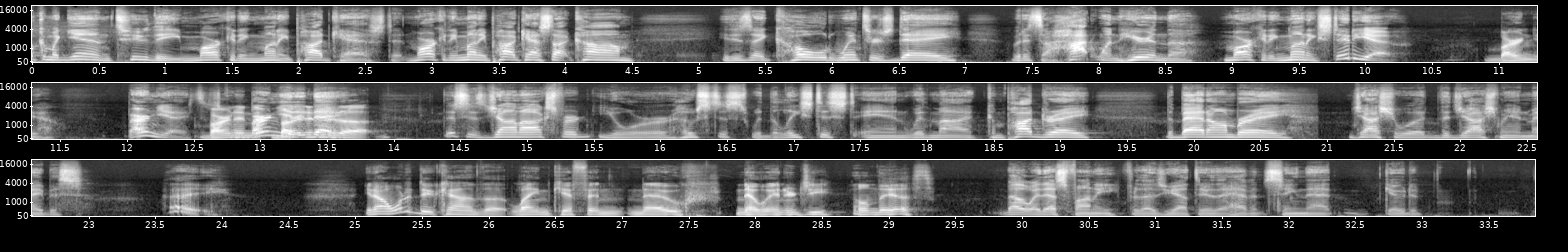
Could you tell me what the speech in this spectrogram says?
Welcome again to the Marketing Money Podcast at marketingmoneypodcast.com. It is a cold winter's day, but it's a hot one here in the Marketing Money studio. Burn you. Burn you. It's Burning, burn you burning today. it up. This is John Oxford, your hostess with the leastest, and with my compadre, the bad hombre, Joshua, the Josh Man Mabus. Hey. You know, I want to do kind of the Lane Kiffin no no energy on this. By the way, that's funny for those of you out there that haven't seen that. Go to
